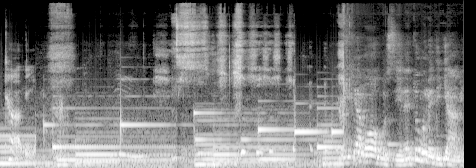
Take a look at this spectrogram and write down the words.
Italy Mi chiamo Augustine, e tu come ti chiami?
